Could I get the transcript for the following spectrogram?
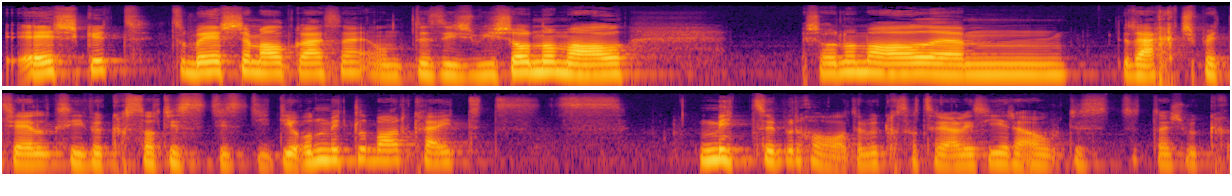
erst zum ersten Mal gelesen und das ist wie schon nochmal schon noch mal, ähm, recht speziell gewesen, wirklich so die, die, die Unmittelbarkeit mitzubekommen oder wirklich so zu realisieren, oh, das, da ist wirklich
